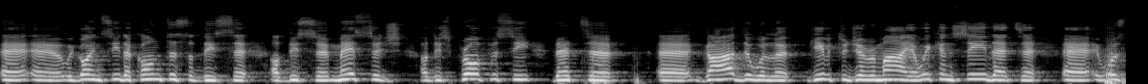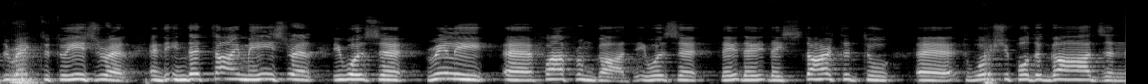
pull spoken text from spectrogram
uh, uh, we go and see the context of this, uh, of this uh, message, of this prophecy that uh, uh, God will give to Jeremiah. We can see that it was directed to Israel. And in that time, Israel, it was really far from God. It was, they, they, they started to, to worship other gods and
